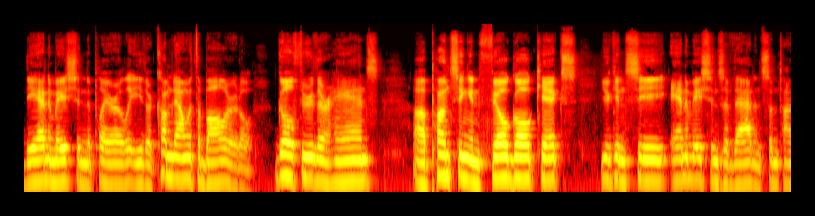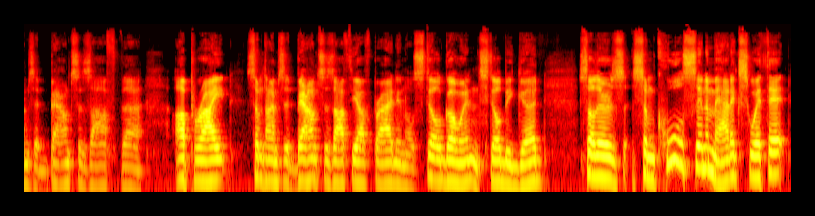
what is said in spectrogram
the animation, the player will either come down with the ball or it'll go through their hands. Uh, punting and field goal kicks you can see animations of that, and sometimes it bounces off the upright. Sometimes it bounces off the upright and it'll still go in and still be good. So there's some cool cinematics with it,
